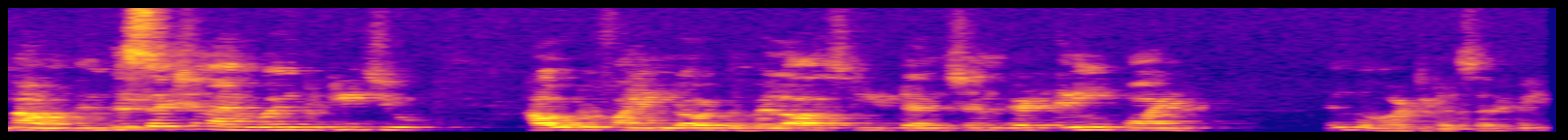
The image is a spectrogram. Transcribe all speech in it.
Now, in this section, I am going to teach you how to find out the velocity, tension at any point in the vertical circle.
